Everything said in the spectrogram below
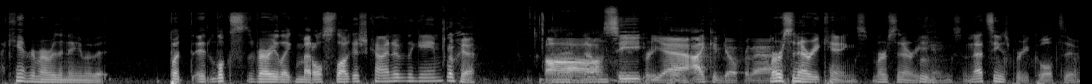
I can't remember the name of it, but it looks very like Metal Sluggish kind of the game. okay. that Oh, one see, yeah, cool. I could go for that. Mercenary Kings, Mercenary Hmm. Kings, and that seems pretty cool too.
